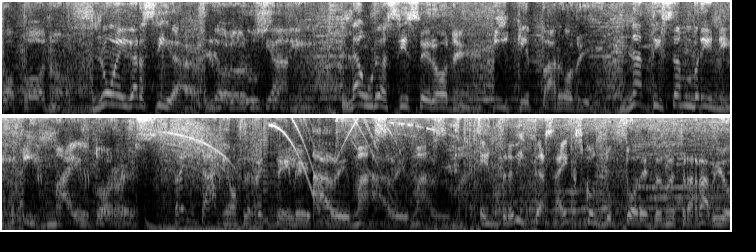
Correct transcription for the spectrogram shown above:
Popono, Noé García, Lolo Luciani, Laura Cicerone, Ike Parodi, Nati Zambrini, Ismael Torres. 30 Además, además, entrevistas a ex conductores de nuestra radio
